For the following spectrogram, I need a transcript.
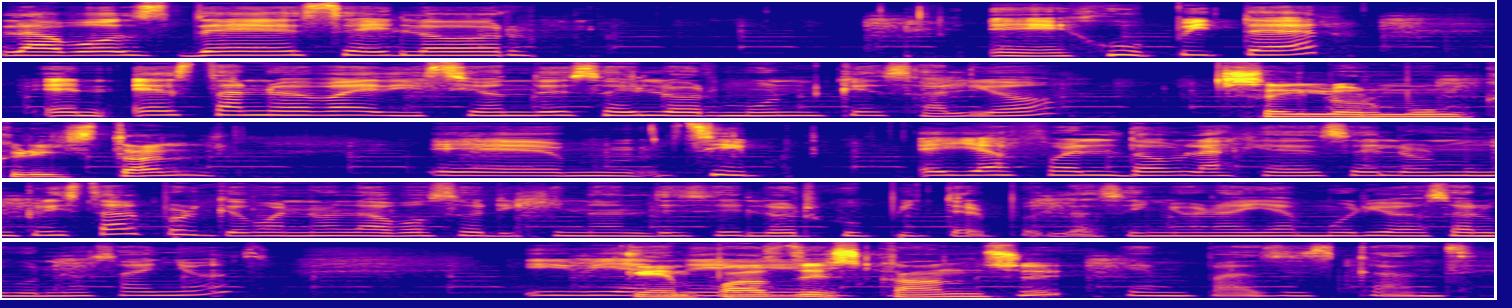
la voz de Sailor eh, Júpiter en esta nueva edición de Sailor Moon que salió. Sailor Moon Crystal. Eh, sí, ella fue el doblaje de Sailor Moon Crystal porque, bueno, la voz original de Sailor Júpiter, pues la señora ya murió hace algunos años. Y viene, Que en paz descanse. que en paz descanse.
